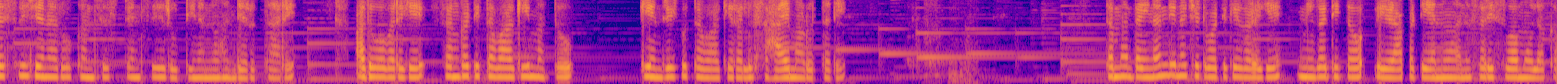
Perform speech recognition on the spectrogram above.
ಯಶಸ್ವಿ ಜನರು ಕನ್ಸಿಸ್ಟೆನ್ಸಿ ರುಟೀನನ್ನು ಹೊಂದಿರುತ್ತಾರೆ. ಅದು ಅವರಿಗೆ ಸಂಘಟಿತವಾಗಿ ಮತ್ತು ಕೇಂದ್ರೀಕೃತವಾಗಿರಲು ಸಹಾಯ ಮಾಡುತ್ತದೆ. ತಮ್ಮ ದೈನಂದಿನ ಚಟುವಟಿಕೆಗಳಿಗೆ ನಿಗದಿತ ವೇಳಾಪಟ್ಟಿಯನ್ನು ಅನುಸರಿಸುವ ಮೂಲಕ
